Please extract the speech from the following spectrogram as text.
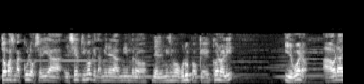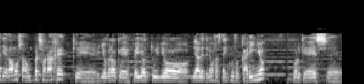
Thomas McCulloch sería el séptimo, que también era miembro del mismo grupo que Connolly. Y bueno, ahora llegamos a un personaje que yo creo que Peyo, tú y yo ya le tenemos hasta incluso cariño, porque es eh,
